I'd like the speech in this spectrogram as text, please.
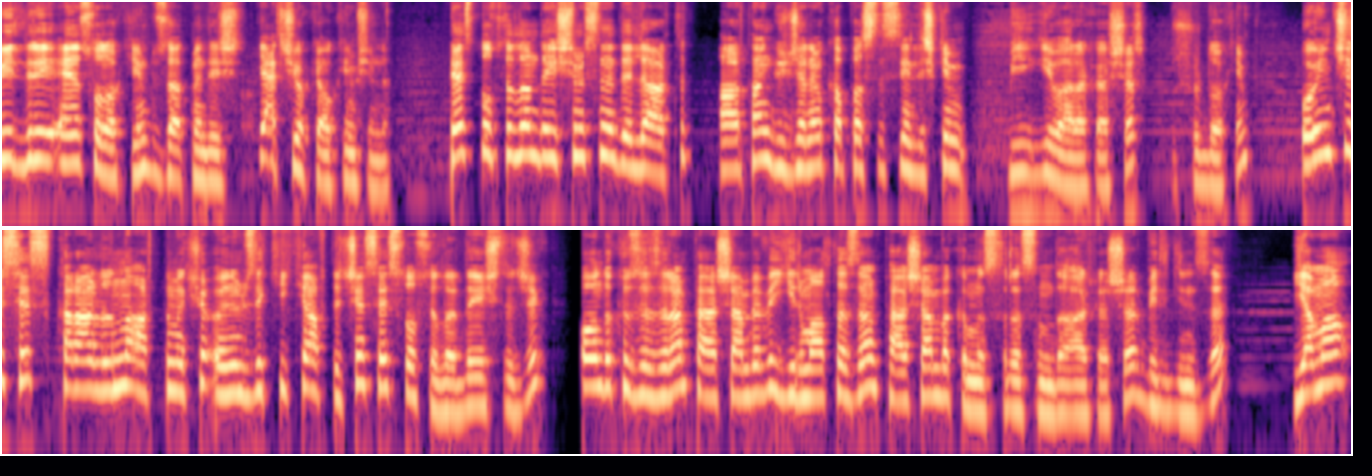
bildiriyi en son okuyayım. Düzeltme değiş. Gerçi yok ya okuyayım şimdi. Test dosyalarının değişmesi nedeniyle artık artan güncelleme kapasitesine ilişkin bilgi var arkadaşlar. Şurada okuyayım. Oyun içi ses kararlılığını arttırmak için önümüzdeki iki hafta için ses dosyaları değiştirecek. 19 Haziran Perşembe ve 26 Haziran Perşembe akımı sırasında arkadaşlar bilginize. Yama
